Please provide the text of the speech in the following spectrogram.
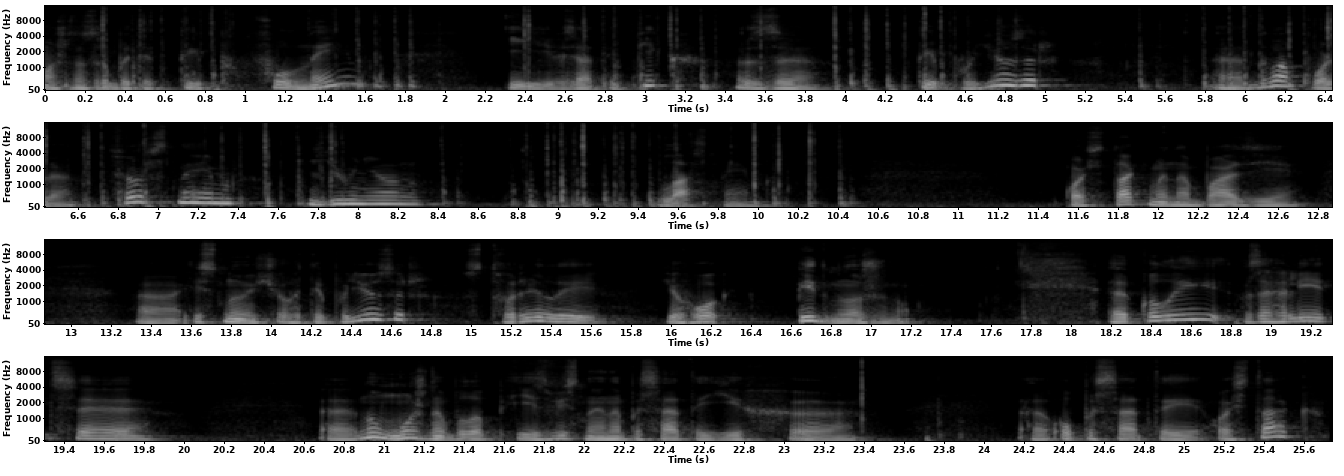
можна зробити тип full name і взяти пік з типу user, е, два поля first name, union, last name. Ось так ми на базі е, існуючого типу user створили його підмножину. Е, Коли взагалі це е, ну, можна було б і, звісно, написати їх, описати ось так,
